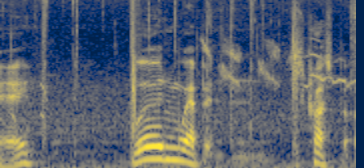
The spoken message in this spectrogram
Okay. Wooden weapons. Crossbow.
